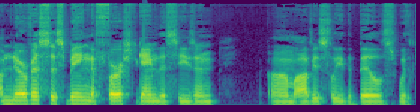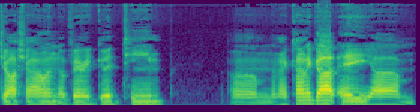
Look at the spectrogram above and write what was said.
I'm nervous. This being the first game this season. Um, obviously the Bills with Josh Allen, a very good team. Um, and I kind of got a um,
